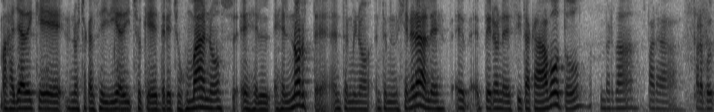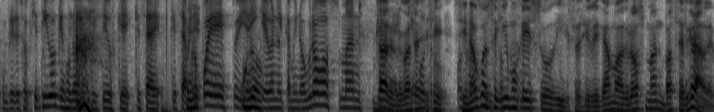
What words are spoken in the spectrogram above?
más allá de que nuestra Cancillería ha dicho que derechos humanos es el, es el norte en términos, en términos generales, eh, eh, pero necesita cada voto, ¿verdad?, para, para poder cumplir ese objetivo, que es uno de los objetivos que, que se, ha- que se ha Oye, propuesto y uno- ahí quedó en el camino Grossman. Claro, eh, lo que que pasa es es que otro- si, no asunto. conseguimos eso y sacrificamos a Grossman, va a ser grave.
